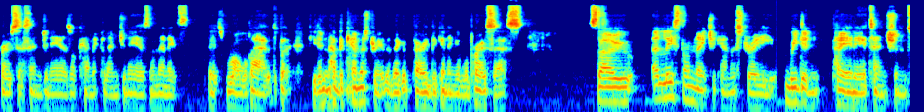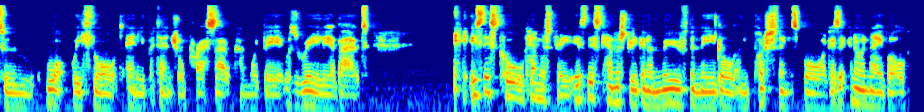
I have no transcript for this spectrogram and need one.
process engineers or chemical engineers, and then it's it's rolled out. But if you didn't have the chemistry at the very beginning of the process, so, at least on nature chemistry, we didn't pay any attention to what we thought any potential press outcome would be. It was really about is this cool chemistry? Is this chemistry going to move the needle and push things forward? Is it going to enable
